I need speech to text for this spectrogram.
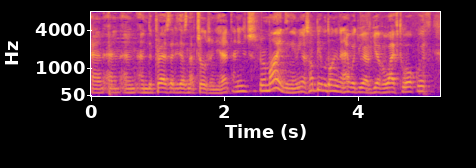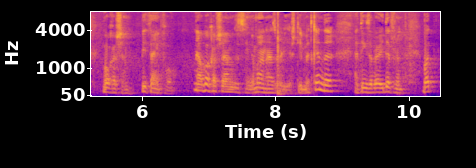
and, and, and, and depressed that he doesn't have children yet. And he's just reminding him, you know, some people don't even have what you have. You have a wife to walk with, Baruch Hashem, be thankful. Now, Baruch Hashem, the single man has already a shtim kinder, and things are very different. But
